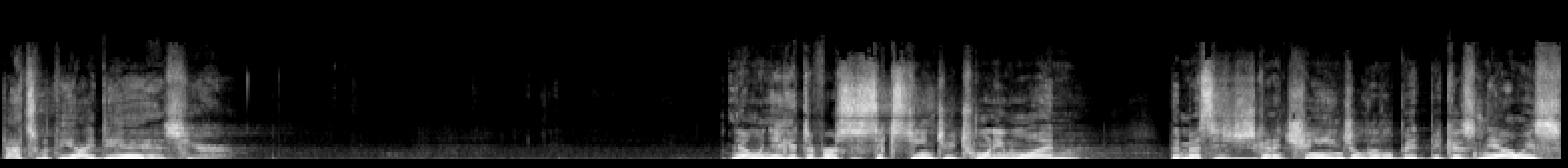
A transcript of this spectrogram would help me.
That's what the idea is here. Now, when you get to verses 16 to 21, the message is going to change a little bit because now he's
